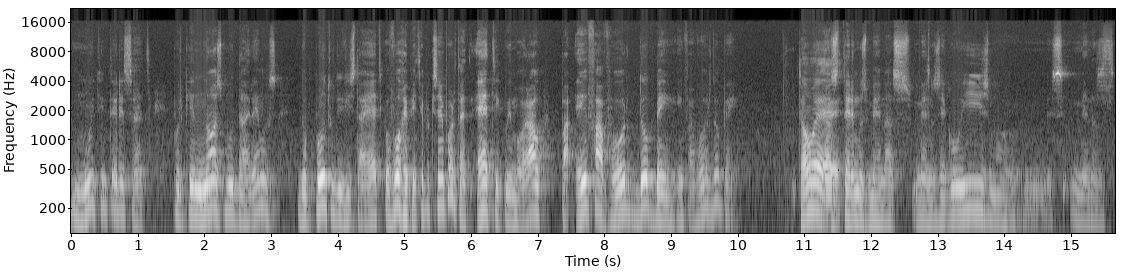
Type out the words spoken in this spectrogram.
muito interessante, porque nós mudaremos do ponto de vista ético, eu vou repetir porque isso é importante, ético e moral em favor do bem, em favor do bem. Então é nós teremos menos menos egoísmo, menos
